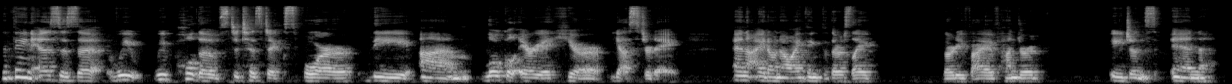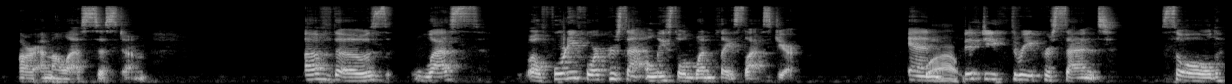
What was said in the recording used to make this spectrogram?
the thing is is that we we pulled those statistics for the um, local area here yesterday, and I don't know. I think that there's like 3,500 agents in our MLS system. Of those, less well, 44% only sold one place last year and wow. 53% sold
